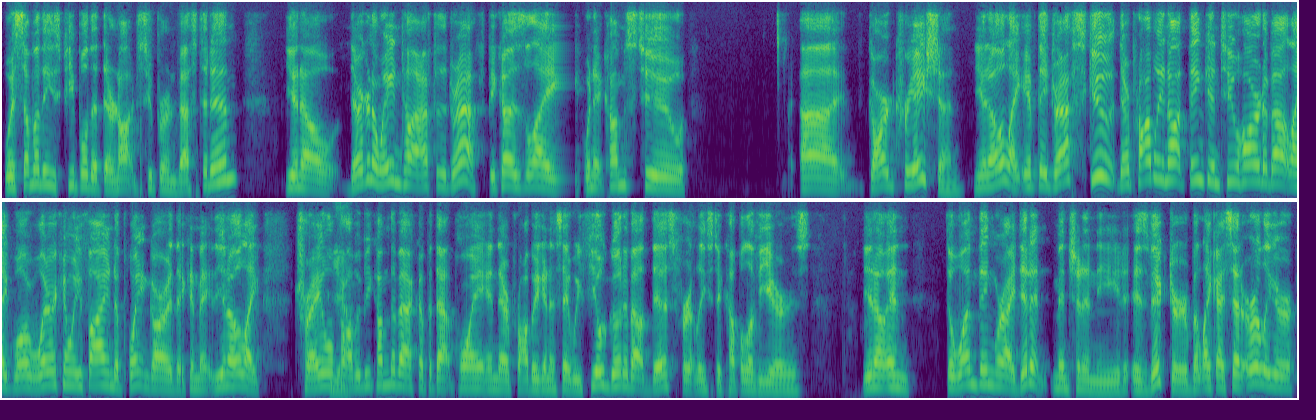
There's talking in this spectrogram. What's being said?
with some of these people that they're not super invested in. You know, they're going to wait until after the draft because, like, when it comes to uh, guard creation. You know, like if they draft Scoot, they're probably not thinking too hard about like, well, where can we find a point guard that can make, you know, like Trey will yeah. probably become the backup at that point, and they're probably going to say we feel good about this for at least a couple of years. You know, and the one thing where I didn't mention a need is Victor, but like I said earlier,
